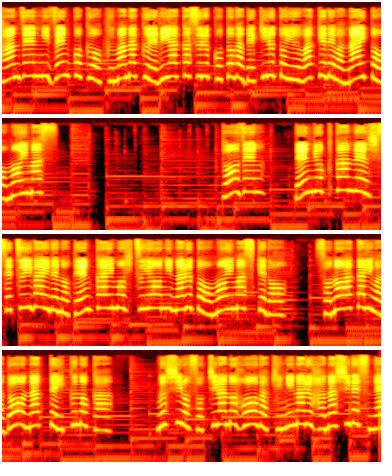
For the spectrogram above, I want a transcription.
完全に全国をくまなくエリア化することができるというわけではないと思います。当然、電力関連施設以外での展開も必要になると思いますけど、そのあたりはどうなっていくのか、むしろそちらの方が気になる話ですね。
